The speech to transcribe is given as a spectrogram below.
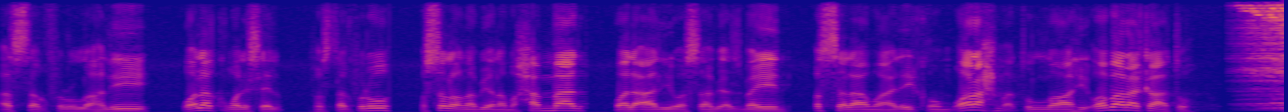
আস্তাগফিরুল্লাহ লি ওয়ালাকুম আলাইসাল ফাস্তাগফিরু ওয়াসাল্লামু নবিয়ানা মুহাম্মদ ওয়ালা আলি ওয়াসাহাবি আজমাইন আসসালামু আলাইকুম ওয়া রাহমাতুল্লাহি ওয়া বারাকাতুহু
